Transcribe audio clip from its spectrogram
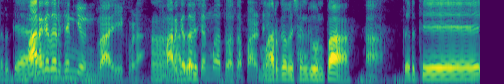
तर त्या मार्गदर्शन घेऊन पहा एक वेळा. हां, मार्गदर्शन मार्गदर्शन- महत्त्वाचा पार्ट आहे. मार्गदर्शन घेऊन पहा. हां. तर ते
